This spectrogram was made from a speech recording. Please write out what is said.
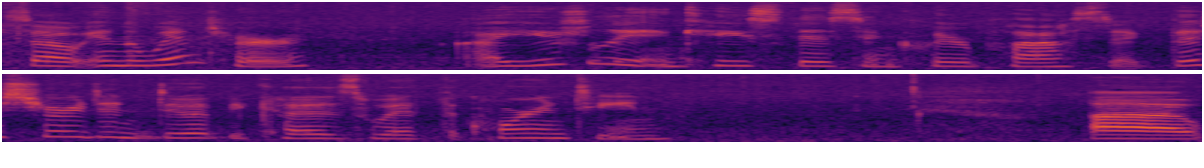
So in the winter, I usually encase this in clear plastic. This year I didn't do it because with the quarantine, uh,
